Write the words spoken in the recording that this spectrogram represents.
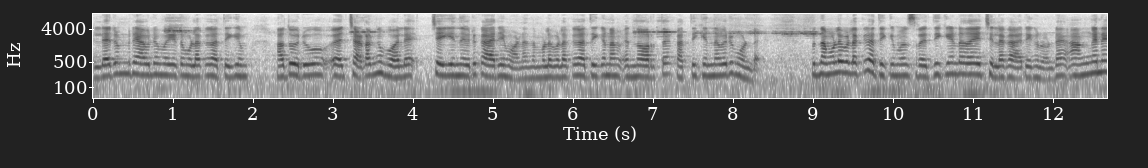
എല്ലാവരും രാവിലെ വൈകിട്ടും വിളക്ക് കത്തിക്കും. അതൊരു ചടങ്ങ് പോലെ ചെയ്യുന്ന ഒരു കാര്യമാണ്. നമ്മൾ വിളക്ക് കത്തിക്കണം എന്നോർത്ത് കത്തിക്കുന്നവരുമുണ്ട്. ഇപ്പം നമ്മൾ വിളക്ക് കത്തിക്കുമ്പോൾ ശ്രദ്ധിക്കേണ്ടതായ ചില കാര്യങ്ങളുണ്ട്. അങ്ങനെ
